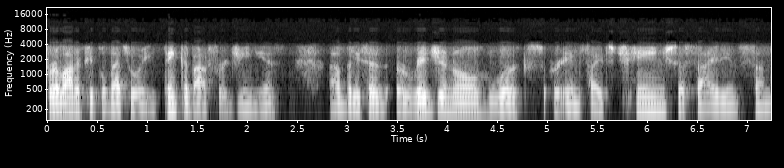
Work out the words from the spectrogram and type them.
for a lot of people that's what we think about for genius. Uh, but he says original works or insights change society in some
